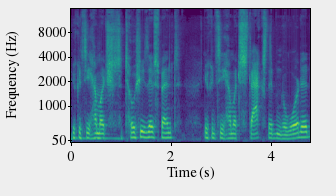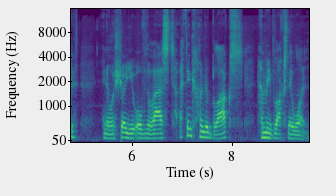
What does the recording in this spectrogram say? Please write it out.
You can see how much Satoshis they've spent. You can see how much stacks they've been rewarded. And it will show you over the last, I think, 100 blocks, how many blocks they won.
